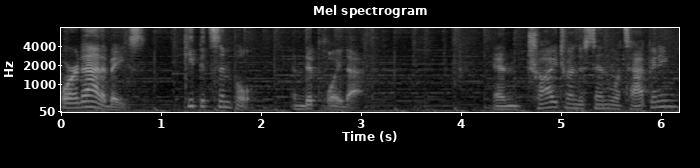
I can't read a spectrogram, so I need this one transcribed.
or a database, keep it simple and deploy that. And try to understand what's happening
